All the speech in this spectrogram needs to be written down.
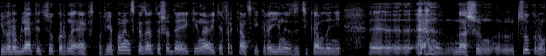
і виробляти цукор на експорт. Я повинен сказати, що деякі навіть африканські країни зацікавлені е, е, нашим е, цукром,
